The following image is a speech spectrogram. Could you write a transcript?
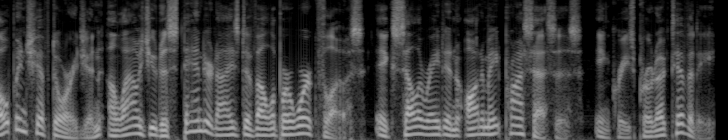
OpenShift Origin allows you to standardize developer workflows, accelerate and automate processes, increase productivity,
